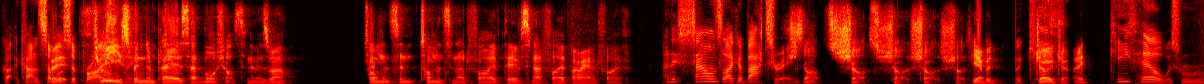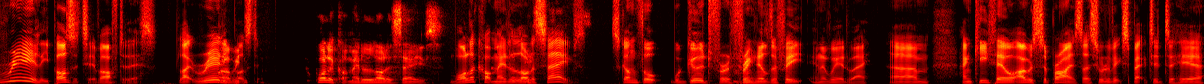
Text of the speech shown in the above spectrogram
Kind of somewhat surprising. Three Swindon players had more shots than him as well. Tomlinson Tomlinson had five, Davison had five, Barry had five. And it sounds like a battering. Shots, shots, shots, shots, shots. Yeah, but, but Keith, Jojo, eh? Keith Hill was really positive after this. Like, really well, positive. Wallacott made a lot of saves. Wallacott made a lot of saves. Scunthorpe were good for a 3 0 defeat in a weird way. Um, and Keith Hill, I was surprised. I sort of expected to hear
